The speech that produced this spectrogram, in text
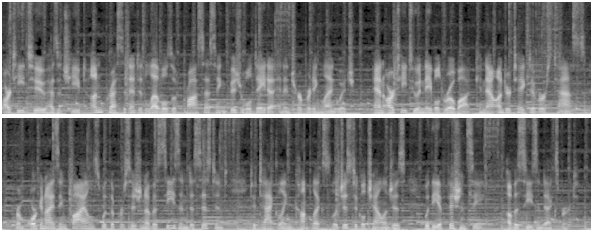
RT2 has achieved unprecedented levels of processing visual data and interpreting language. An RT2-enabled robot can now undertake diverse tasks, from organizing files with the precision of a seasoned assistant to tackling complex logistical challenges with the efficiency of a seasoned expert.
